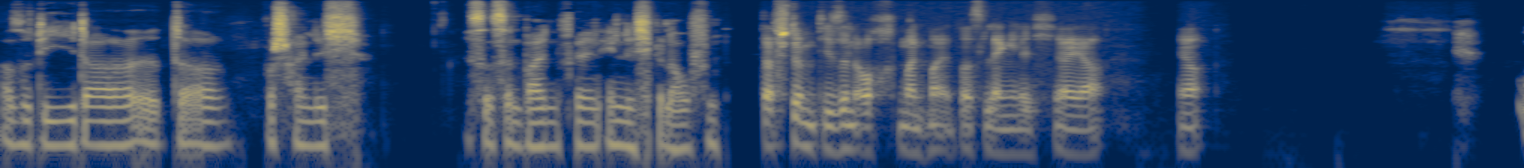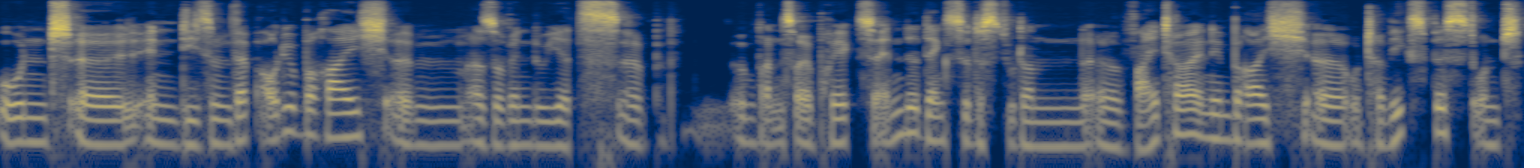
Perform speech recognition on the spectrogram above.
Also die da, da wahrscheinlich ist das in beiden Fällen ähnlich gelaufen. Das stimmt, die sind auch manchmal etwas länglich, ja, ja. Ja. Und äh, in diesem Web-Audio-Bereich, ähm, also wenn du jetzt äh, irgendwann ist euer Projekt zu Ende, denkst du, dass du dann äh, weiter in dem Bereich äh, unterwegs bist und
